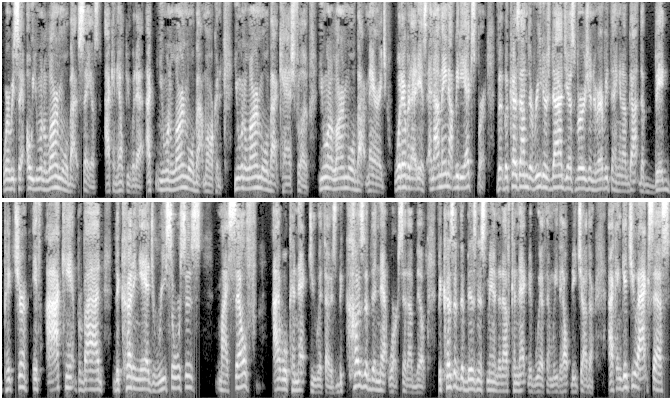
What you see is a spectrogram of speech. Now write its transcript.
where we say oh you want to learn more about sales? I can help you with that. I, you want to learn more about marketing? You want to learn more about cash flow? You want to learn more about marriage? Whatever that is. And i may not be the expert but because i'm the reader's digest version of everything and i've got the big picture if i can't provide the cutting edge resources myself I will connect you with those because of the networks that I've built, because of the businessmen that I've connected with and we've helped each other. I can get you access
